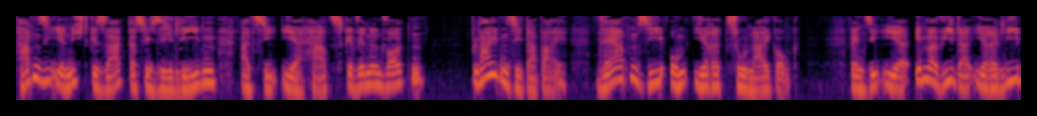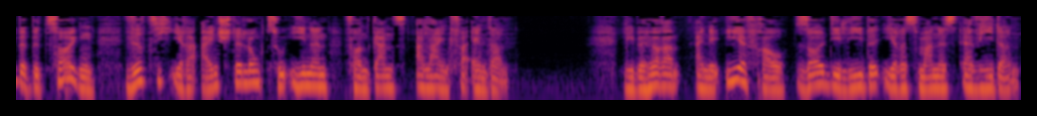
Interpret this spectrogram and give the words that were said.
Haben Sie ihr nicht gesagt, dass Sie sie lieben, als Sie ihr Herz gewinnen wollten? Bleiben Sie dabei, werben Sie um Ihre Zuneigung. Wenn Sie ihr immer wieder Ihre Liebe bezeugen, wird sich Ihre Einstellung zu Ihnen von ganz allein verändern. Liebe Hörer, eine Ehefrau soll die Liebe ihres Mannes erwidern.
